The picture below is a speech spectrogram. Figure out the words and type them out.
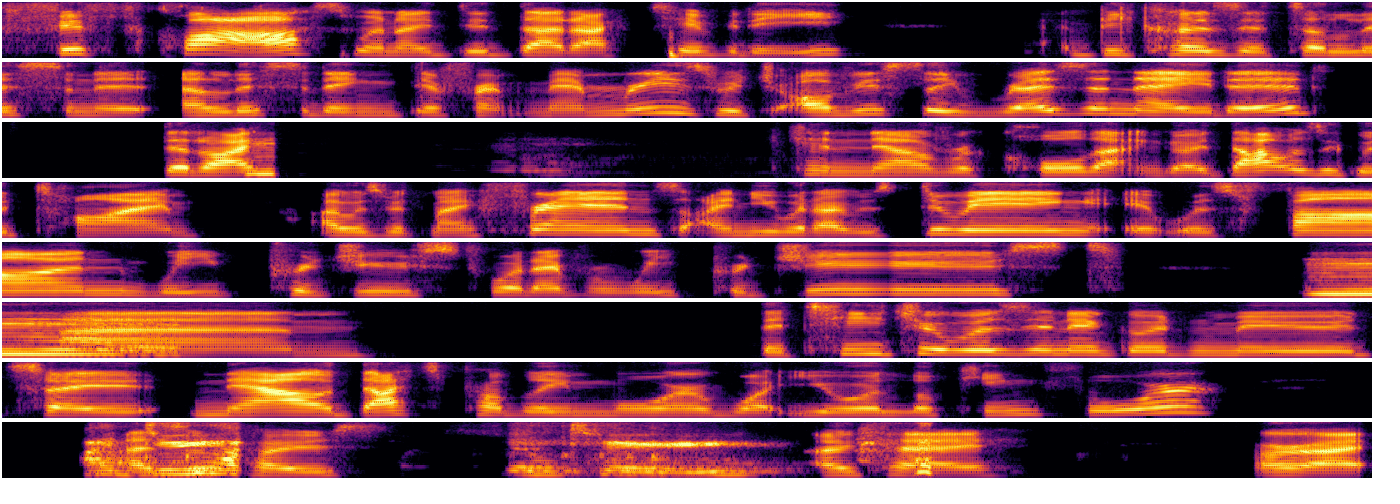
fifth class when I did that activity because it's elicit- eliciting different memories, which obviously resonated that I can now recall that and go, that was a good time. I was with my friends. I knew what I was doing. It was fun. We produced whatever we produced. Mm, Um, the teacher was in a good mood. So now that's probably more what you're looking for I as do have opposed. a question too. Okay. All right.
